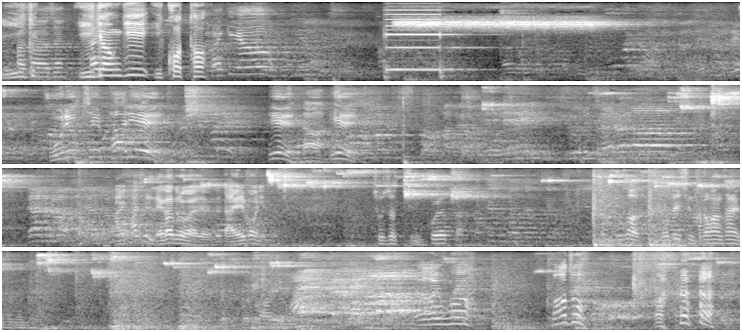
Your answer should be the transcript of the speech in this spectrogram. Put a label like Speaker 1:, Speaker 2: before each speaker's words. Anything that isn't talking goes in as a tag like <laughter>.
Speaker 1: 이, 경기 이 쿼터
Speaker 2: 갈게요. 오, 육, 칠, 팔, 일. 일, 나, 일. 아니, 사실 내가 들어가야 되는데, 나 1번인데.
Speaker 1: 조졌지
Speaker 2: 보였다.
Speaker 1: 누가 너 대신 들어간 사람이 누군데
Speaker 2: 우리.
Speaker 1: 야 용아 막아줘 <laughs>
